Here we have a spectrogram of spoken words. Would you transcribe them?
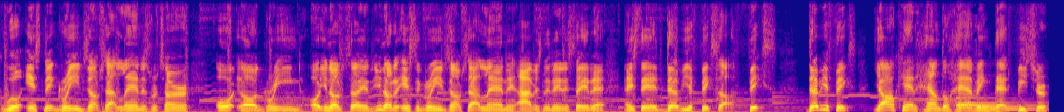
will instant green jump shot land return or or green or you know saying you know the instant green jump shot landing. Obviously, they didn't say that. And he said W fix up fix W Fix, y'all can't handle having that feature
